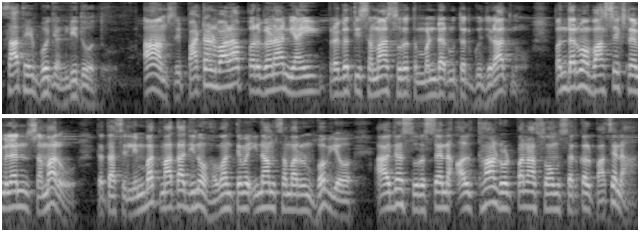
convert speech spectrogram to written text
સાથે ભોજન લીધું હતું. આમ શ્રી પાટણવાળા પરગણા ન્યાયી પ્રગતિ સમાજ સુરત મંડળ ઉત્તર ગુજરાતનો પંદરમો વાર્ષિક સ્નેહમિલન સમારોહ તથા શ્રી લિંબત માતાજીનો હવન તેમજ ઇનામ સમારોહનું ભવ્ય આયોજન સુરત શહેરના અલથાણ રોડ પરના સોમ સર્કલ પાસેના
